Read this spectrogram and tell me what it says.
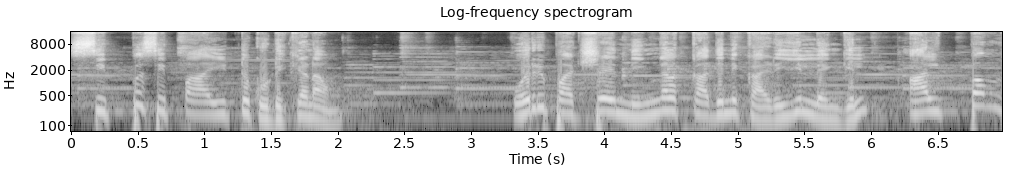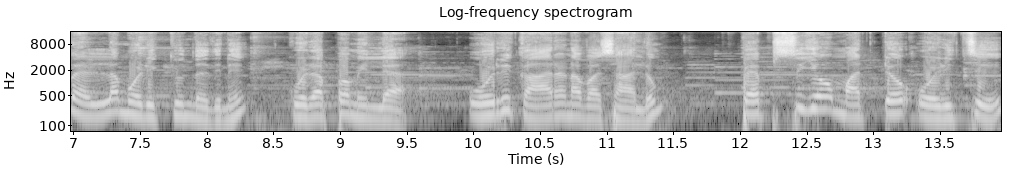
സിപ്പ് സിപ്പായിട്ട് കുടിക്കണം. ഒരു പക്ഷേ നിങ്ങൾക്കതിന് കഴിയില്ലെങ്കിൽ അല്പം വെള്ളമൊഴിക്കുന്നതിന് കുഴപ്പമില്ല. ഒരു കാരണവശാലും പെപ്സിയോ മറ്റോ ഒഴിച്ച്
